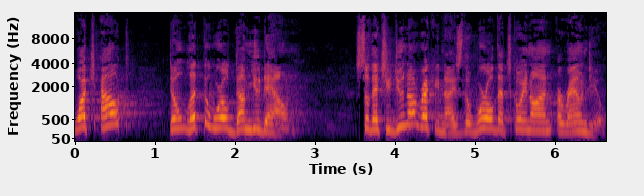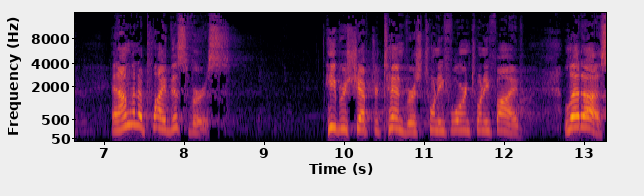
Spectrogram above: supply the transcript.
Watch out Don't let the world dumb you down so that you do not recognize the world that's going on around you. And I'm going to apply this verse Hebrews chapter 10, verse 24 and 25. Let us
